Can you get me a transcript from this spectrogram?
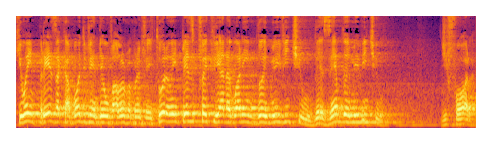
que uma empresa acabou de vender um valor para a prefeitura, uma empresa que foi criada agora em 2021, dezembro de 2021, de fora.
